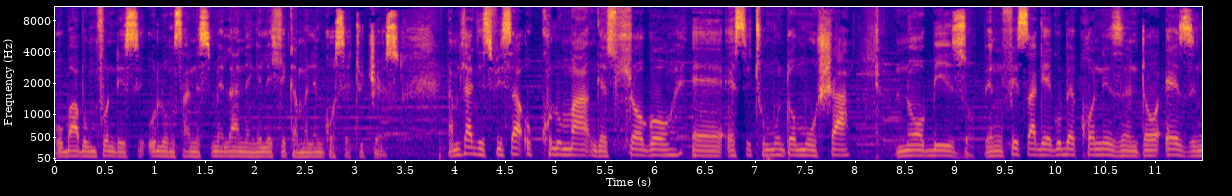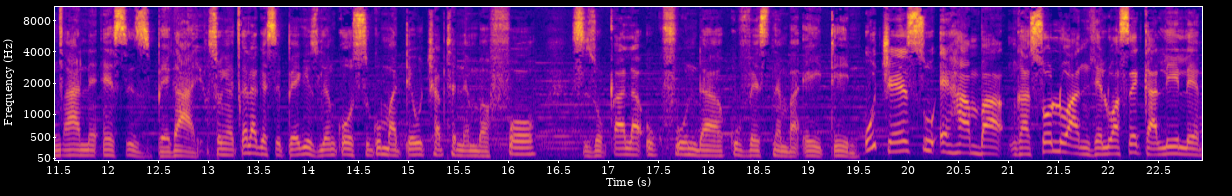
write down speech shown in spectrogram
ubaba umfundisi ulungisane simelane ngelihle igama lenkosi yethu Jesu. Namhlanje sifisa ukukhuluma ngesihloko eh esithi umuntu omusha nobizo. Bengifisa ke kube khona izinto ezincane esizibhekayo. So ngiyacela ke sibheke izwi lenkosi kuMateyu chapter number 4 sizoqala ukufunda kuverse number 18. uJesu ehamba ngasolwandle lwaseGalile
